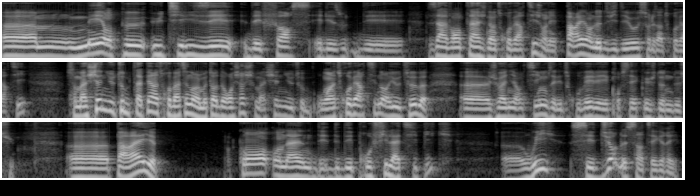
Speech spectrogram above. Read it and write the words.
Euh, mais on peut utiliser des forces et des, des avantages d'introvertis. J'en ai parlé dans d'autres vidéos sur les introvertis. Sur ma chaîne YouTube, tapez introverti dans le moteur de recherche sur ma chaîne YouTube ou introverti dans YouTube, euh, Joanne Yangting, vous allez trouver les conseils que je donne dessus. Euh, pareil, quand on a des, des, des profils atypiques, euh, oui, c'est dur de s'intégrer.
